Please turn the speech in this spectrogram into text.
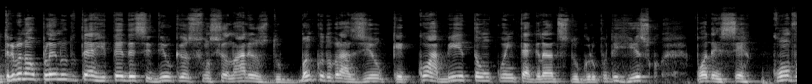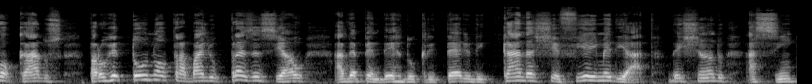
O Tribunal Pleno do TRT decidiu que os funcionários do Banco do Brasil que coabitam com integrantes do grupo de risco podem ser convocados para o retorno ao trabalho presencial, a depender do critério de cada chefia imediata, deixando assim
